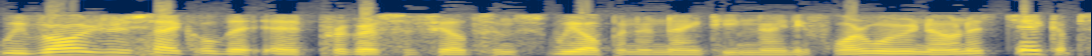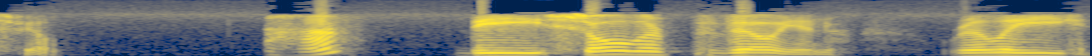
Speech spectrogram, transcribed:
we've always recycled at, at Progressive Field since we opened in 1994, when we were known as Jacobs Field. Uh-huh. The solar pavilion really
